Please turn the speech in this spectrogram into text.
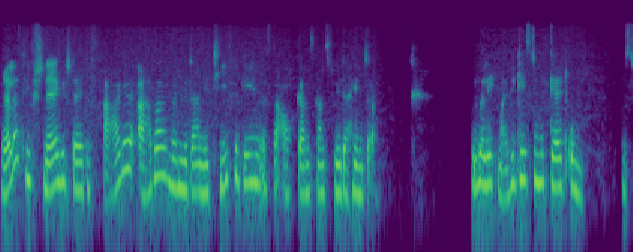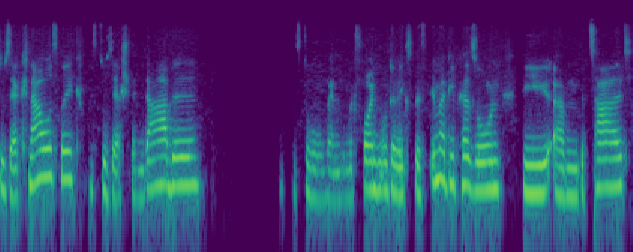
relativ schnell gestellte Frage, aber wenn wir da in die Tiefe gehen, ist da auch ganz, ganz viel dahinter. Überleg mal, wie gehst du mit Geld um? Bist du sehr knausrig? Bist du sehr spendabel? Bist du, wenn du mit Freunden unterwegs bist, immer die Person, die ähm, bezahlt?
